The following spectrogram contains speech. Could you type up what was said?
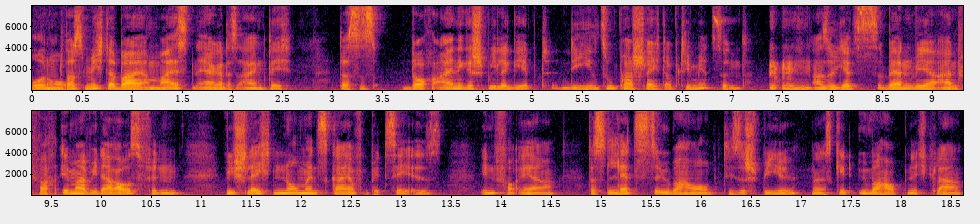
Und oh. was mich dabei am meisten ärgert, ist eigentlich, dass es doch einige Spiele gibt, die super schlecht optimiert sind. Also jetzt werden wir einfach immer wieder rausfinden, wie schlecht No Man's Sky auf dem PC ist, in VR. Das letzte überhaupt, dieses Spiel. Ne, es geht überhaupt nicht klar.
